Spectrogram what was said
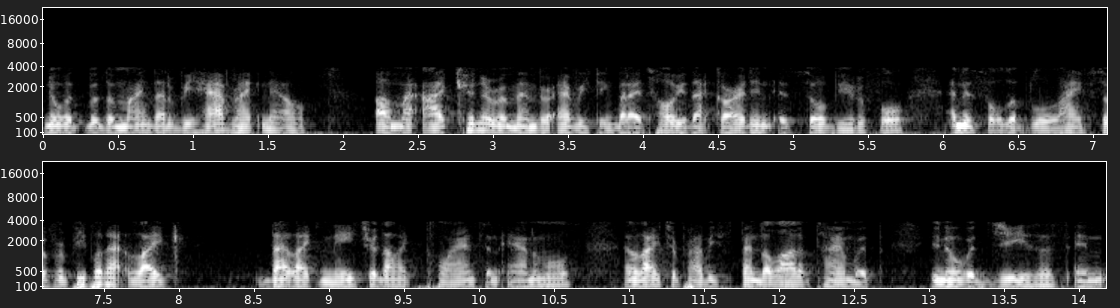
know with, with the mind that we have right now, um, I, I couldn't remember everything. But I tell you that garden is so beautiful and it's full of life. So for people that like that like nature, that like plants and animals, and like to probably spend a lot of time with you know, with Jesus in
